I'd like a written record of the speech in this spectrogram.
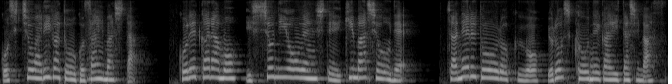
ご視聴ありがとうございました。これからも一緒に応援していきましょうね。チャンネル登録をよろしくお願いいたします。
